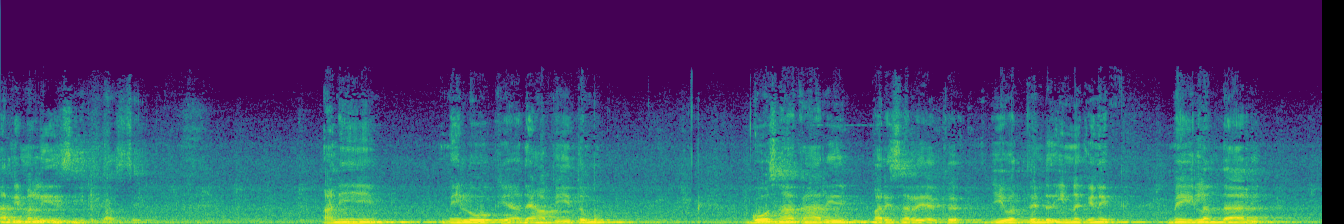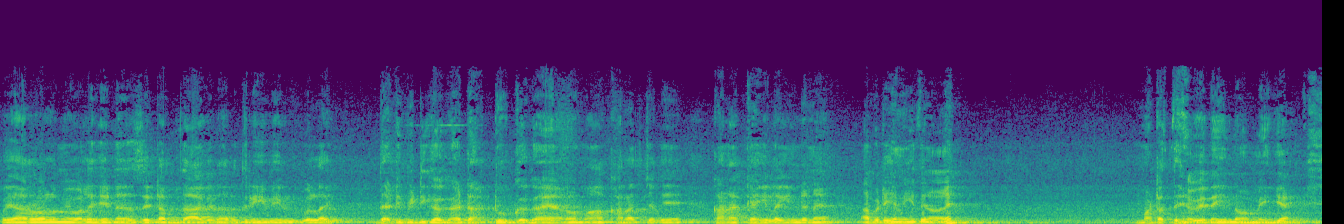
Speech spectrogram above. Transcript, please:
හරිම ලේසි ඊට පස්සේ. අනේ මේ ලෝකයා දැන් අපි හිතමු ගෝසාකාරී පරිසරයක ජීවත් වෙන්න ඉන්න කෙනෙක් මේ ඉලන්දාරි ඔය අරවල මේවල හෙන සෙටප් දාගෙන අර ත්‍රිවිල් වලයි දඩි පිටි ගගා ඩට්ටු ගගා යනවා මහා කරච්චලේ කනක් ඇහිලා ඉන්න නෑ අපිට එහෙම හිතෙනවා නේ? මටත් එහෙම වෙන ඉන්නවා මේ කියන්නේ.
